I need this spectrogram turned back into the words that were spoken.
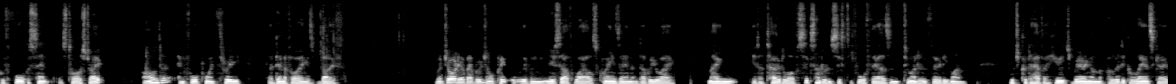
with 4% as Torres Strait Islander and 4.3 identifying as both. Majority of Aboriginal people live in New South Wales, Queensland, and WA, making it a total of 664,231 which could have a huge bearing on the political landscape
